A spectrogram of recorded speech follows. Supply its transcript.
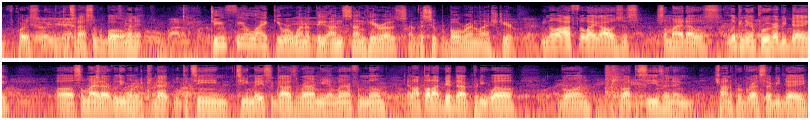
Of course, get to that Super Bowl and win it. Do you feel like you were one of the unsung heroes of the Super Bowl run last year? You know, I feel like I was just somebody that was looking to improve every day. Uh, somebody that really wanted to connect with the team, teammates, the guys around me, and learn from them. And I thought I did that pretty well going throughout the season and trying to progress every day.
